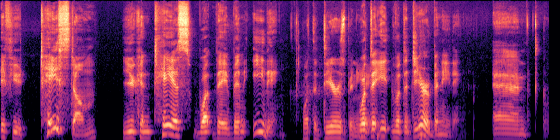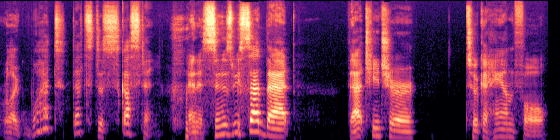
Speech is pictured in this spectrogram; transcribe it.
if you taste them, you can taste what they've been eating. What the deer's been eating. what the eat what the deer have been eating and we're like what that's disgusting and as soon as we said that that teacher took a handful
